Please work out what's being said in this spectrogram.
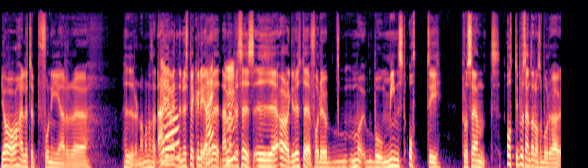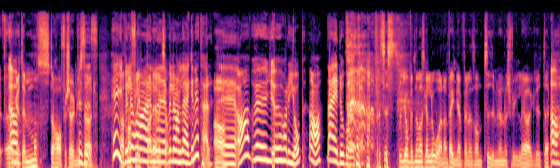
Ja, eller typ få ner uh, hyrorna på något sätt. Nej, Ja. jag vet inte, nu spekulerar Nej. vi. Nej men Mm. precis, i Örgryte får m- bo minst 80 procent 80 procent av de som bor i Ö- Ja. Örgryte måste ha försörjningsstöd. Precis. Hej, vill du, ha en, det, liksom. vill du ha en lägenhet här? Ja. Eh, ja, v- har du jobb? Ja, nej då går det inte. Precis, så jobbigt när man ska låna pengar för en sån 10 miljoners villa i Örgryte. Ja.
